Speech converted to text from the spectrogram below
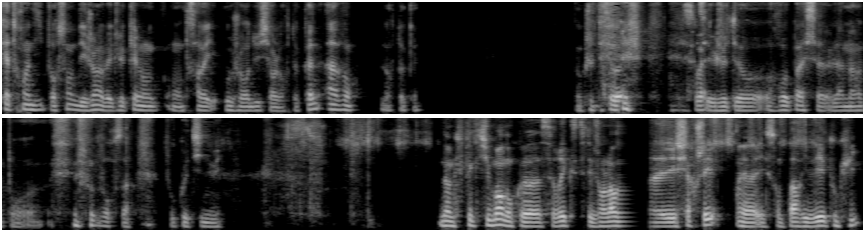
90% des gens avec lesquels on, travaille aujourd'hui sur leur token avant leur token. Donc je te, je te repasse la main pour, pour ça, pour continuer. Donc effectivement, donc euh, c'est vrai que ces gens-là, on a les chercher, euh, ils ne sont pas arrivés tout cuits.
